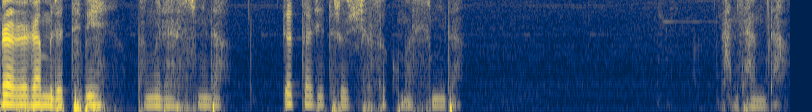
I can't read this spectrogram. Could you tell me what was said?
라라라 미라TV 박미라였습니다. 끝까지 들어주셔서 고맙습니다. 감사합니다.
